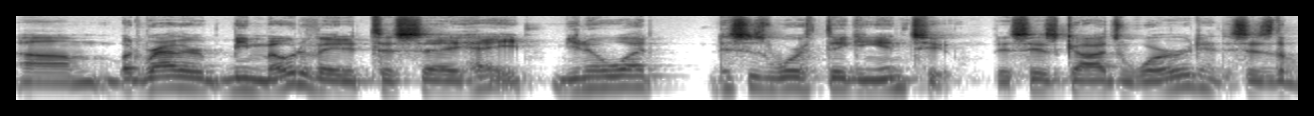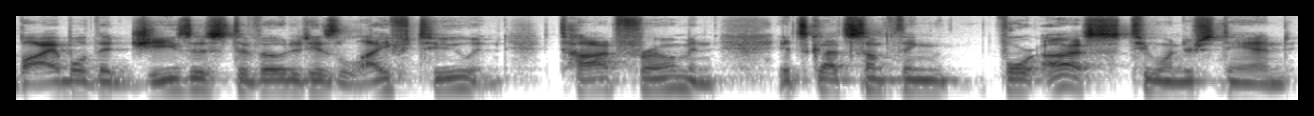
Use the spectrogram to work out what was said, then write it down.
um, but rather be motivated to say, hey, you know what? This is worth digging into. This is God's Word. This is the Bible that Jesus devoted his life to and taught from. And it's got something for us to understand,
